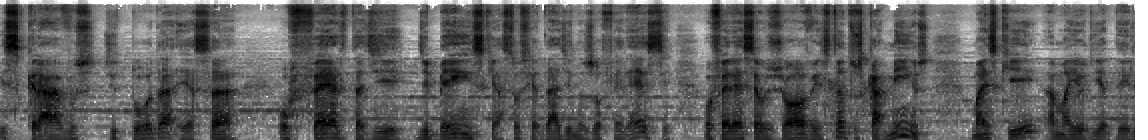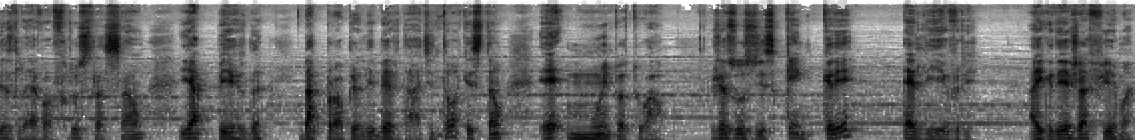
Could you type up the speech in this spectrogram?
escravos de toda essa oferta de, de bens que a sociedade nos oferece, oferece aos jovens tantos caminhos, mas que a maioria deles leva à frustração e à perda da própria liberdade. Então a questão é muito atual. Jesus diz: quem crê é livre. A igreja afirma:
